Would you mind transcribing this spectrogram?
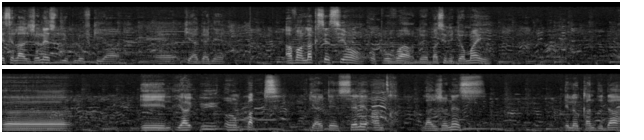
et c'est la jeunesse du Bluff qui a, qui a gagné. Avant l'accession au pouvoir de Bassirou Diomaye, euh, il y a eu un pacte qui a été scellé entre la jeunesse et le candidat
